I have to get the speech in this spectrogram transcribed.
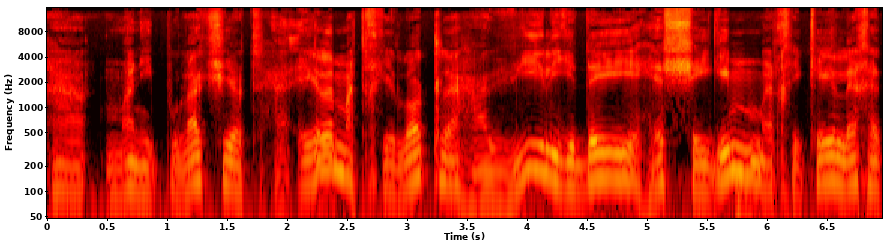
המניפולציות האלה מתחילות להביא לידי הישגים מרחיקי לכת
